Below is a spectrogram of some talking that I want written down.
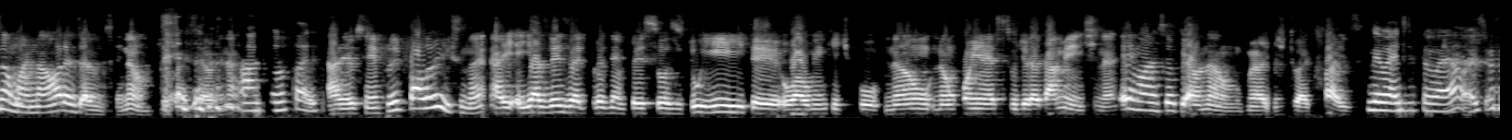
Não, mas na hora. Eu não sei, não. Quem faz isso é o Renato. ah, então faz. Aí eu sempre falo isso, né? Aí, e às vezes, é, por exemplo, pessoas de Twitter ou alguém que, tipo, não, não conhece tu diretamente, né? Ei, mas não sei o que. Ah, não, meu editor é que faz. Meu editor é ótimo.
